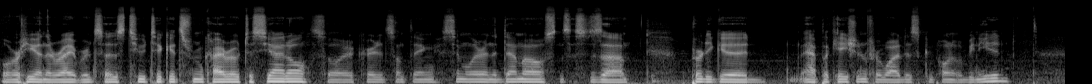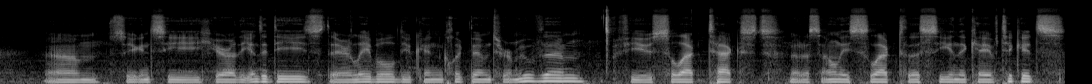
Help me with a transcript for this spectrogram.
over here on the right where it says two tickets from Cairo to Seattle. So I created something similar in the demo since this is a pretty good application for why this component would be needed. Um, so you can see here are the entities, they're labeled, you can click them to remove them. If you select text, notice I only select the C and the K of tickets,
